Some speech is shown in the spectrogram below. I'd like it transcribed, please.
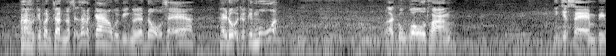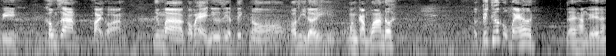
cái phần trần nó sẽ rất là cao Bởi vì người Ấn Độ sẽ hay đội các cái mũ Đấy, cũng có ô thoáng. Những chiếc xe MPV Không gian phải thoáng. Nhưng mà có vẻ như diện tích nó có gì đấy bằng cảm quan thôi. Kích thước cũng bé hơn. Đây, hàng ghế đây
